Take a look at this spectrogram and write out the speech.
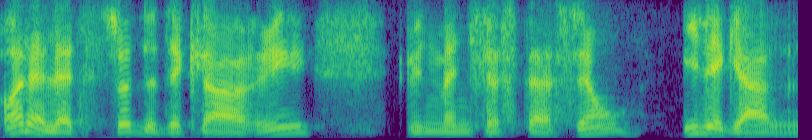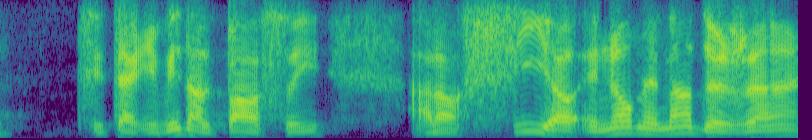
a la latitude de déclarer une manifestation illégale. C'est arrivé dans le passé. Alors, s'il y a énormément de gens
